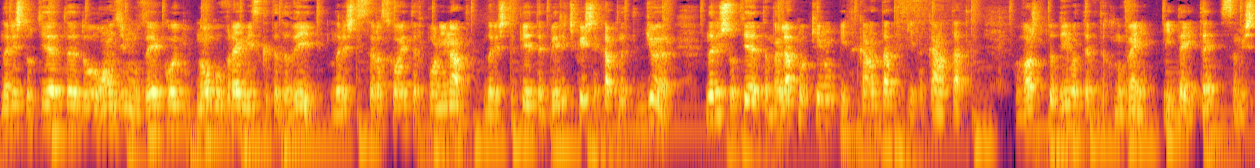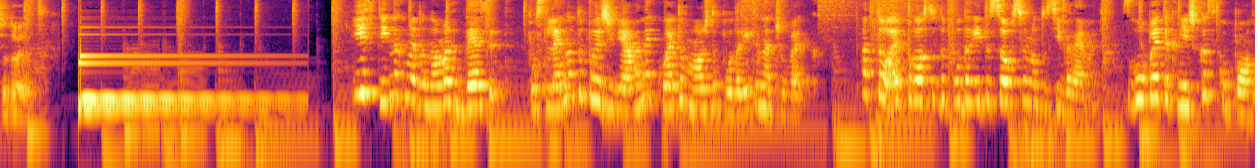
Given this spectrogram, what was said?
Дали ще отидете до онзи музей, който много време искате да видите. Дали ще се разходите в планината. Дали ще пиете биричка и ще хапнете дюнер. Дали ще отидете на лятно кино и така нататък и така нататък. Важното е да имате вдъхновение. Идеите сами ще дойдат. И стигнахме до номер 10. Последното преживяване, което може да подарите на човек. А то е просто да подарите собственото си време. Сглобете книжка с купони,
